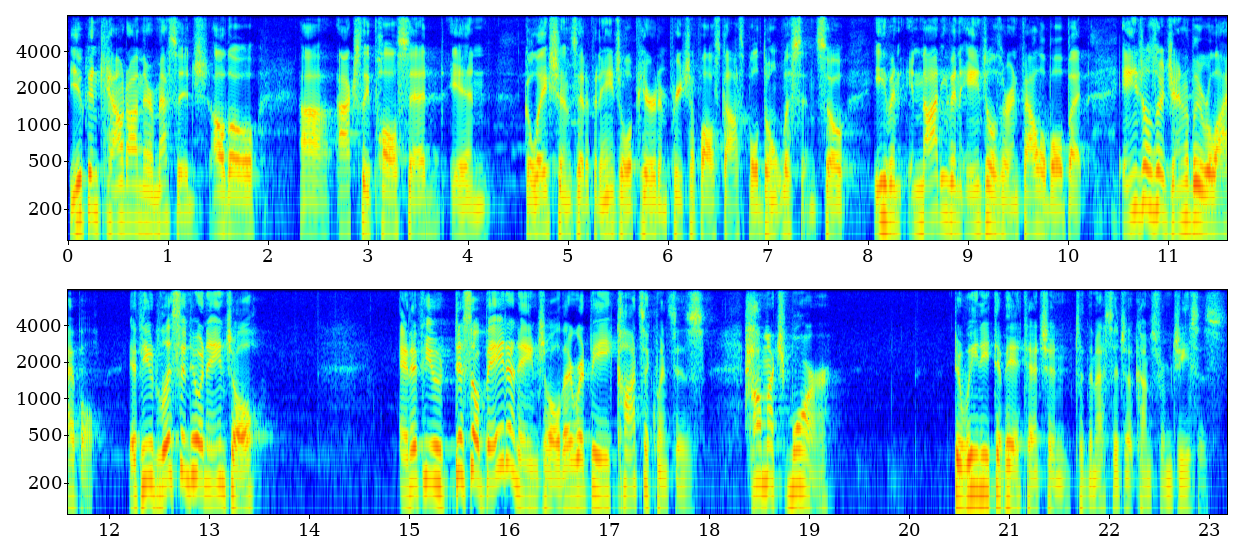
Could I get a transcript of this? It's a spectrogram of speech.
you can count on their message. Although, uh, actually, Paul said in Galatians that if an angel appeared and preached a false gospel, don't listen. So, even not even angels are infallible, but angels are generally reliable. If you'd listen to an angel, and if you disobeyed an angel, there would be consequences. How much more do we need to pay attention to the message that comes from Jesus?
